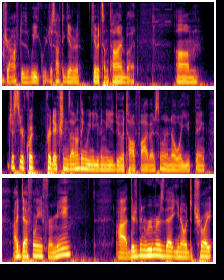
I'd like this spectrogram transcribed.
draft is weak. We just have to give it give it some time. But um, just your quick predictions. I don't think we even need to do a top five. I just want to know what you think. I definitely, for me, uh, there's been rumors that you know Detroit,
